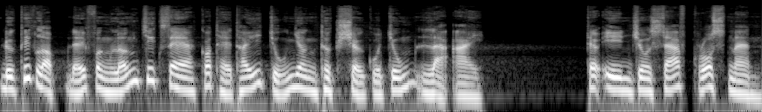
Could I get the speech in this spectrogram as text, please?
được thiết lập để phần lớn chiếc xe có thể thấy chủ nhân thực sự của chúng là ai. Theo E. Joseph Grossman,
